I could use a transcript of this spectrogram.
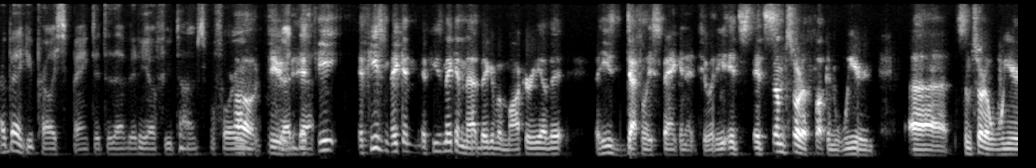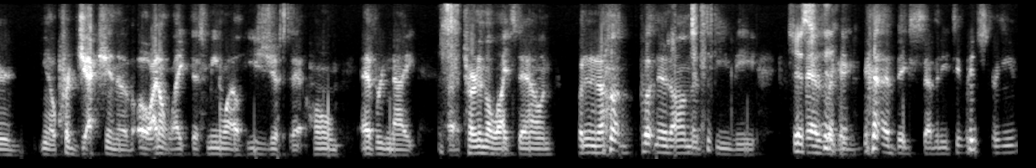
I bet he probably spanked it to that video a few times before. oh, he dude, read if that. he if he's making if he's making that big of a mockery of it, he's definitely spanking it to it. He, it's it's some sort of fucking weird, uh, some sort of weird, you know, projection of oh I don't like this. Meanwhile, he's just at home every night, uh, turning the lights down, putting it on, putting it on the TV. Just has like a, a big 72 inch screen.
